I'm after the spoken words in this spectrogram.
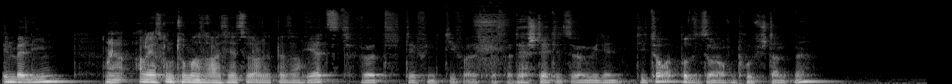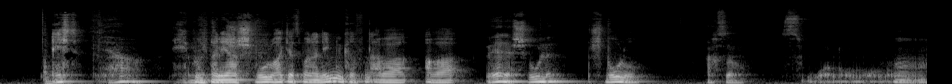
in Berlin. Ja, aber jetzt kommt Thomas Reis, jetzt wird alles besser. Jetzt wird definitiv alles besser. Der stellt jetzt irgendwie den, die Torwartposition auf den Prüfstand, ne? Echt? Ja. Ja, gut, ich meine, ja, Schwolo hat jetzt mal daneben gegriffen, aber, aber Wer, der Schwule? Schwolo. Ach so. Swallow.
